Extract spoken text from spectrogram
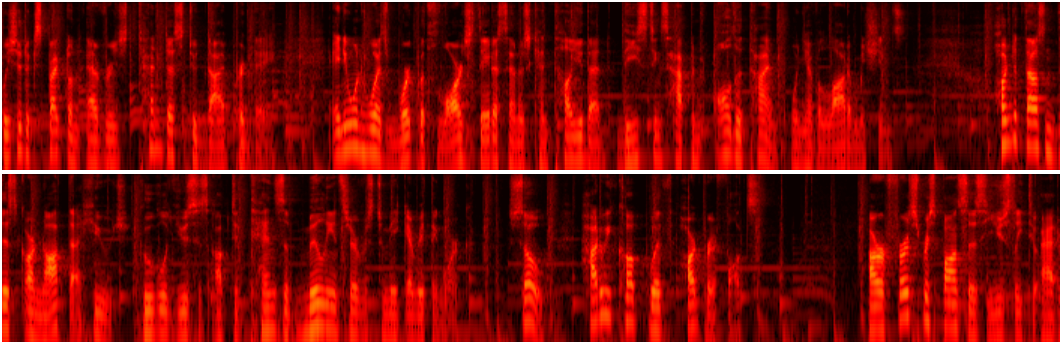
we should expect on average 10 disks to die per day. Anyone who has worked with large data centers can tell you that these things happen all the time when you have a lot of machines. 100,000 disks are not that huge. Google uses up to tens of million servers to make everything work. So, how do we cope with hardware faults? Our first response is usually to add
